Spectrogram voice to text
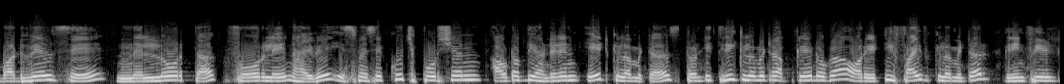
बॉडवेल से नेल्लोर तक फोर लेन हाईवे इसमें से कुछ portion out of the 108 kilometres 23 kilometre upgrade होगा और 85 किलोमीटर ग्रीनफील्ड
